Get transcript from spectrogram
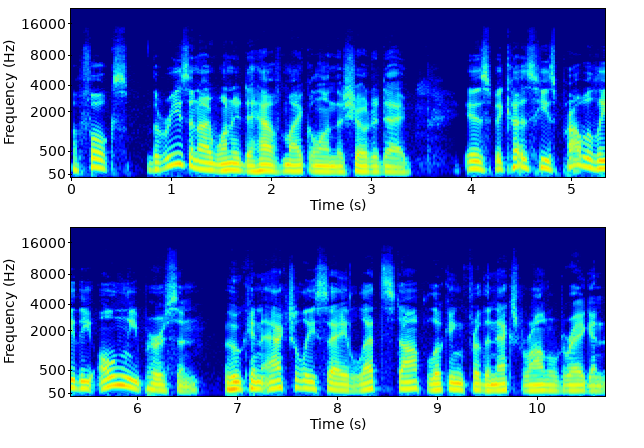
Well, folks, the reason I wanted to have Michael on the show today is because he's probably the only person who can actually say, let's stop looking for the next Ronald Reagan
